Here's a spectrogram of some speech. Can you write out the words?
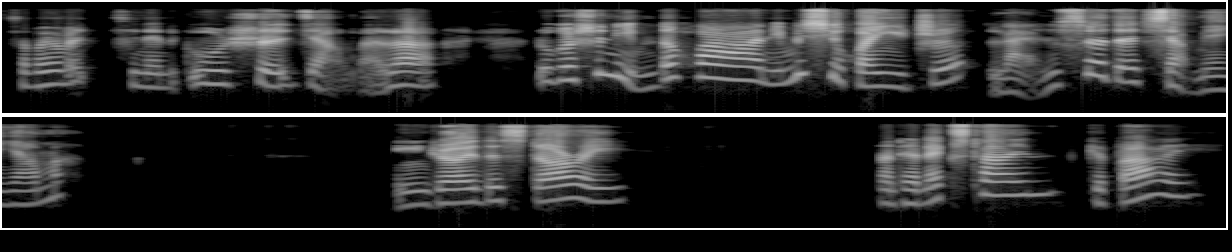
小朋友们，今天的故事讲完了。如果是你们的话，你们喜欢一只蓝色的小绵羊吗？Enjoy the story. Until next time, goodbye.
